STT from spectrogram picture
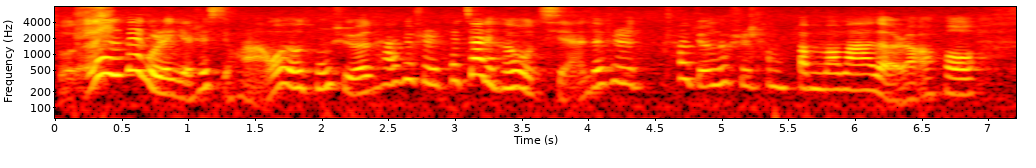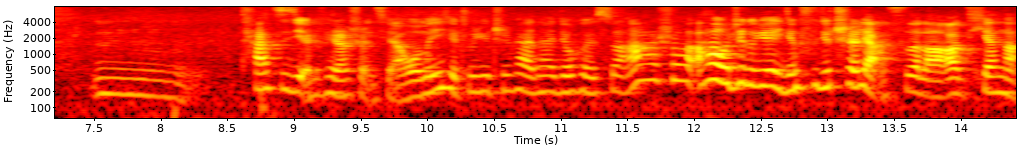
做的，但是外国人也是喜欢啊。我有个同学，他就是他家里很有钱，但是他觉得那是他们爸爸妈妈的，然后嗯。他自己也是非常省钱，我们一起出去吃饭，他就会算啊，说啊，我这个月已经出去吃了两次了啊，天呐，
